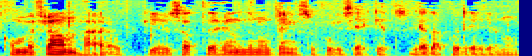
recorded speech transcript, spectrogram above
kommer fram här. Och eh, så att det händer någonting så får vi säkert reda på det genom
